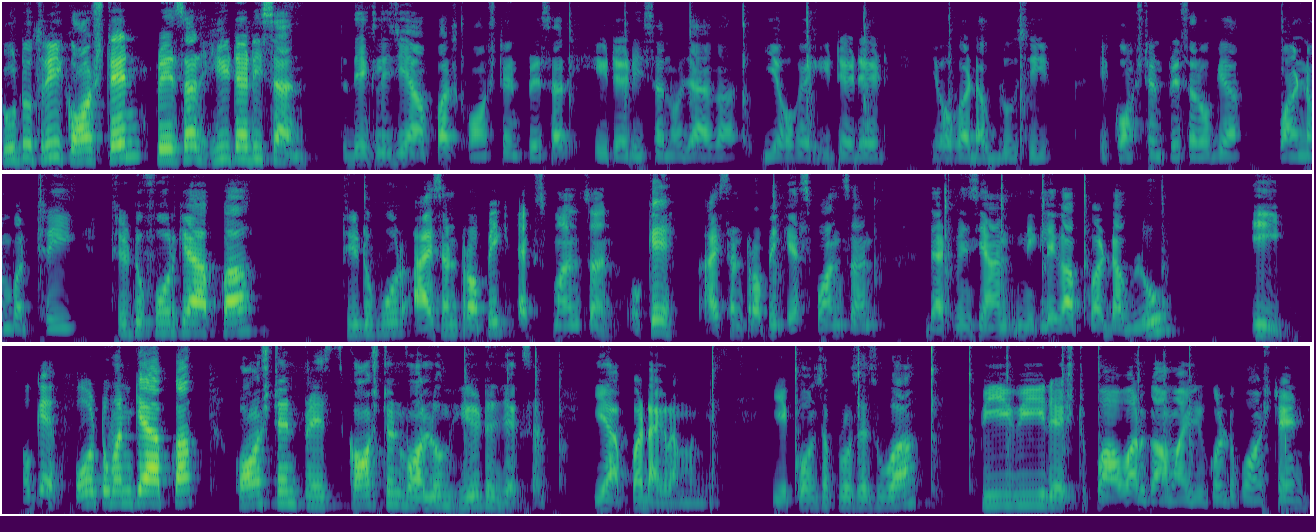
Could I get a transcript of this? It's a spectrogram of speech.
two to three constant pressure heat addition तो देख लीजिए यहाँ पर कांस्टेंट प्रेशर हीट एडिशन हो जाएगा। ये हो गया हीट एडेड ये होगा डब्ल्यू सी ये कांस्टेंट प्रेशर हो गया। Point number three three to four क्या आपका? Three to four isentropic expansion okay? Isentropic expansion that means यहाँ निकलेगा आपका W E okay? Four to one क्या है आपका? Constant press constant volume heat rejection ये आपका डायग्राम बन गया। ये कौन सा प्रोसेस हुआ? PV raised power gamma is equal to constant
